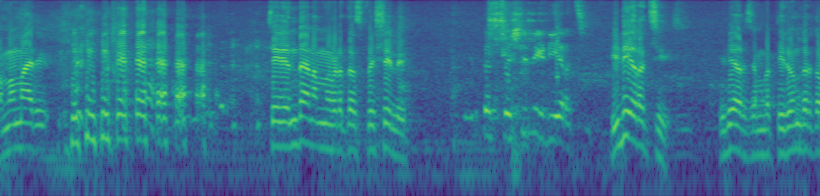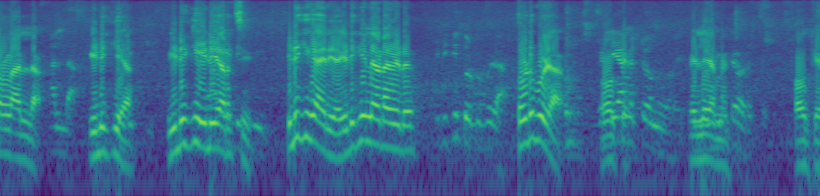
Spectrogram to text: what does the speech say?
അമ്മമാര്. ശരി എന്താണ് അമ്മ ഇവിടുത്തെ സ്പെഷ്യൽ ഇടിയിറച്ചി. ഇടിയിറച്ചി. ഇടിയിറച്ചി നമ്മുടെ തിരുവനന്തപുരത്തുള്ള അല്ല. ഇടുക്കിയ? ഇടുക്കി. ഇടിയറച്ചി. ഇടുക്കി. കാര്യാ? ഇടുക്കിയിൽ എവിടെ വീട്? തൊടുപുഴ. ഓക്കെ. വെള്ളിയാമറ്റ. ഓക്കെ.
